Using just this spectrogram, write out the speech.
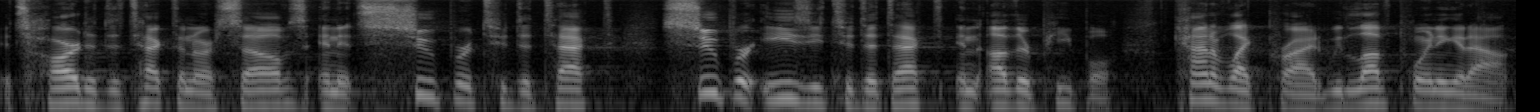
it's hard to detect in ourselves, and it's super to detect, super easy to detect in other people. Kind of like pride. We love pointing it out.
